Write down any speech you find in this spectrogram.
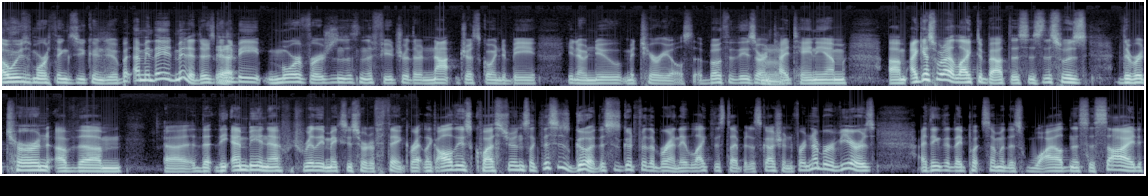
always more things you can do. But I mean, they admitted there's going Yeah. to be more versions of this in the future. They're not just going to be you know new materials. Both of these are in titanium. Um, I guess what I liked about this is this was the return of the. Um, uh, the the MB&F, which really makes you sort of think, right? Like all these questions, like this is good. This is good for the brand. They like this type of discussion. For a number of years, I think that they put some of this wildness aside,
